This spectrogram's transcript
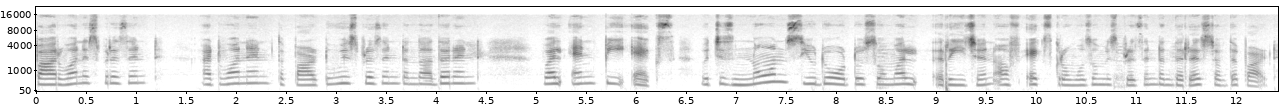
par 1 is present at one end the par 2 is present on the other end while npx which is non pseudo autosomal region of x chromosome is present on the rest of the part.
